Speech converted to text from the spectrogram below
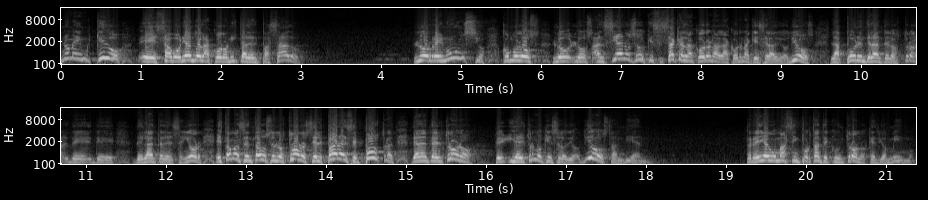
no me quedo eh, saboreando la coronita del pasado. Lo renuncio. Como los, los, ancianos que se sacan la corona, la corona que se la dio Dios, la ponen delante, de los delante del Señor. Estaban sentados en los tronos, se paran y se postran delante del trono. ¿Y el trono quién se lo dio? Dios también. Pero hay algo más importante que un trono, que es Dios mismo.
